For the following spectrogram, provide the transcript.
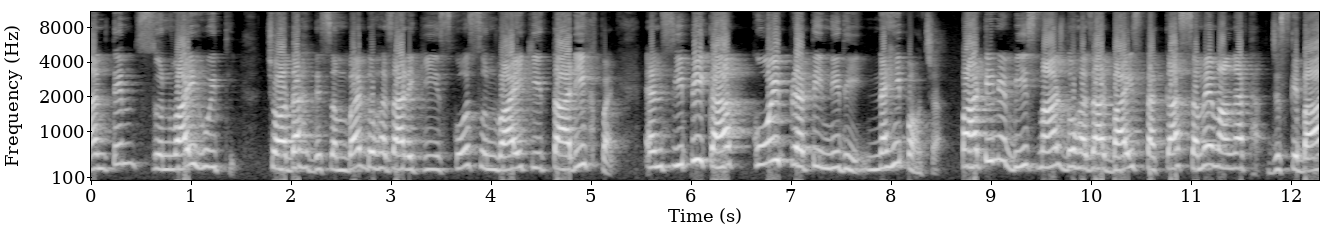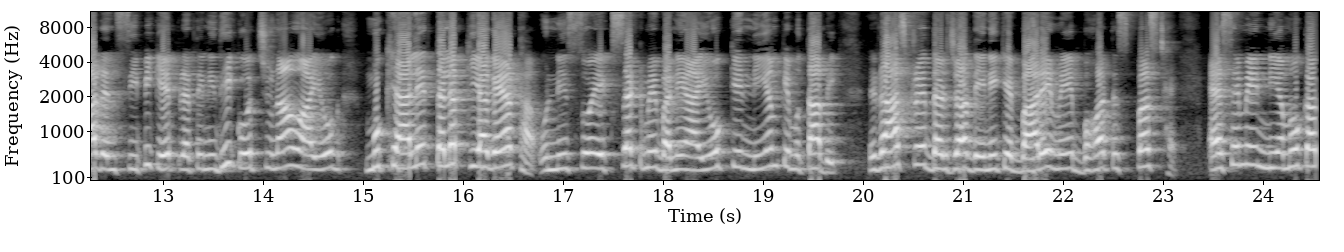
अंतिम सुनवाई हुई थी। 14 दिसंबर 2021 को सुनवाई की तारीख पर एनसीपी का कोई प्रतिनिधि नहीं पहुँचा। पार्टी ने 20 मार्च 2022 तक का समय मांगा था, जिसके बाद एनसीपी के प्रतिनिधि को चुनाव आयोग मुख्यालय तलब किया गया था। 1961 में बने आयोग के नियम के मुताबिक राष्ट्रीय दर्जा देने के बारे में बहुत स्पष्ट है। ऐसे में नियमों का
